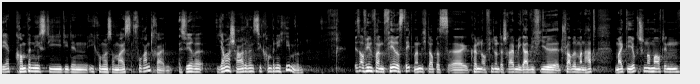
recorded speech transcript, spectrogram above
der Companies, die, die den E-Commerce am meisten vorantreiben. Es wäre jammerschade, wenn es die Company nicht geben würde. Ist auf jeden Fall ein faires Statement. Ich glaube, das äh, können auch viele unterschreiben, egal wie viel Trouble man hat. Mike, die juckt schon nochmal auf den.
